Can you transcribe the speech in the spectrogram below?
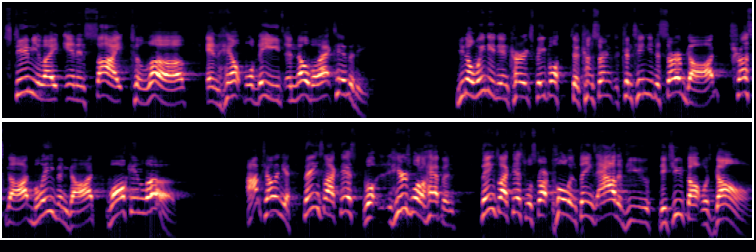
stimulate, and incite to love and helpful deeds and noble activities. You know, we need to encourage people to concern, continue to serve God, trust God, believe in God, walk in love. I'm telling you, things like this, well, here's what will happen. Things like this will start pulling things out of you that you thought was gone.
